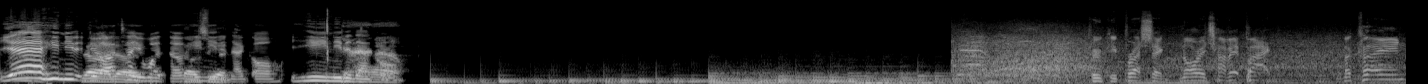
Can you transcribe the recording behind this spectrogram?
Yeah, he needed. No, dude, I'll tell you what, though, he needed good. that goal. He needed that Yeah. goal. Pukki pressing. Norwich have it back. McLean.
